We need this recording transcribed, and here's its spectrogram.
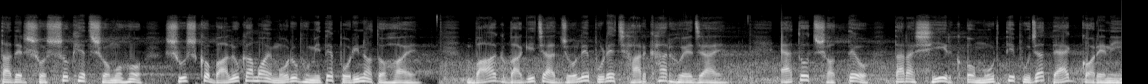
তাদের শস্যক্ষেত সমূহ শুষ্ক বালুকাময় মরুভূমিতে পরিণত হয়। বাগ বাগিচা জ্বলে পুড়ে ছারখার হয়ে যায়। এত সত্ত্বেও তারা শির্ক ও মূর্তি পূজা ত্যাগ করেনি।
